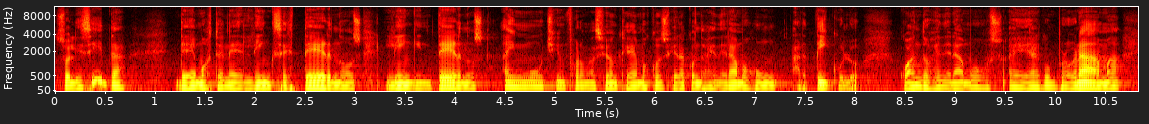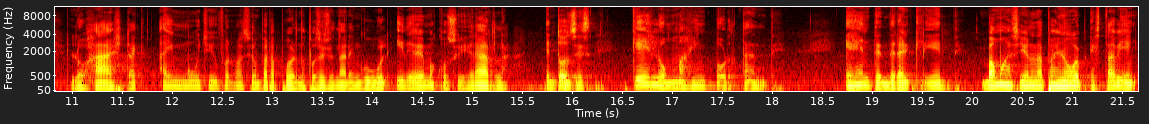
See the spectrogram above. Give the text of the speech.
solicita. Debemos tener links externos, links internos. Hay mucha información que debemos considerar cuando generamos un artículo, cuando generamos eh, algún programa, los hashtags. Hay mucha información para podernos posicionar en Google y debemos considerarla. Entonces, ¿Qué es lo más importante? Es entender al cliente. Vamos a seguir una página web. Está bien.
